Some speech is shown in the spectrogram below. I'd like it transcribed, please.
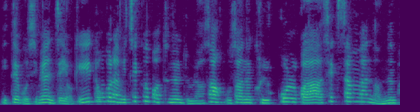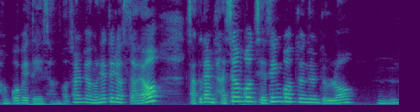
밑에 보시면 이제 여기 동그라미 체크 버튼을 눌러서 우선은 글꼴과 색상만 넣는 방법에 대해서 한번 설명을 해드렸어요. 자, 그 다음에 다시 한번 재생 버튼을 눌러, 음.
